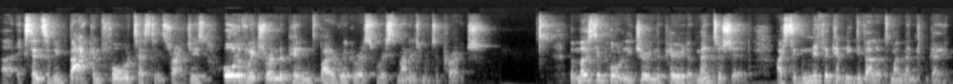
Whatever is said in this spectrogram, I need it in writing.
uh, extensively back and forward testing strategies, all of which were underpinned by a rigorous risk management approach. But most importantly, during the period of mentorship, I significantly developed my mental game.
